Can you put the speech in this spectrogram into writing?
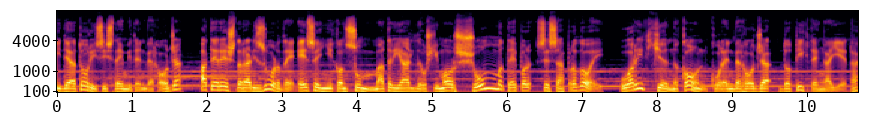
ideatori i sistemit Enver Hoxha, atëherë është realizuar dhe sërish një konsum material dhe ushqimor shumë më tepër se sa prodhohej. U arrit që në kohën kur Enver Hoxha do të ikte nga jeta,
